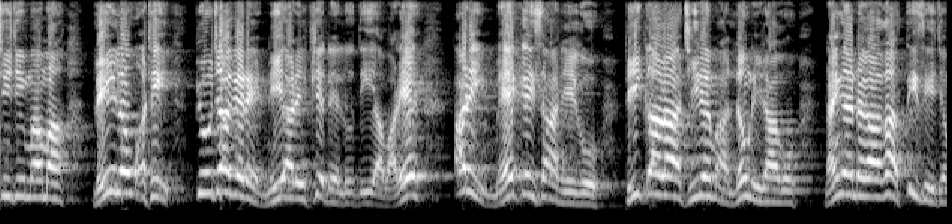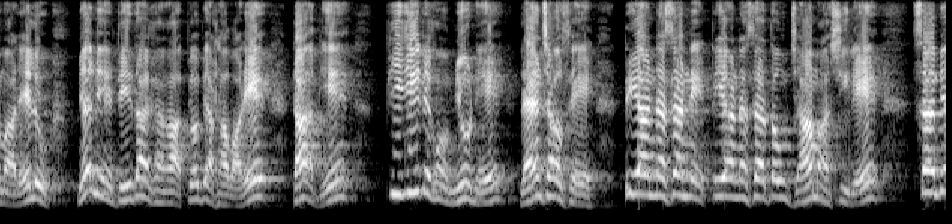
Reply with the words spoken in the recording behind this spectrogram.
ကြီးကြီးမားမားလေးလုံးအထိပြိုကျခဲ့တဲ့နေရာတွေဖြစ်တယ်လို့သိရပါတယ်။အဲ့ဒီမဲကိစ္စတွေကိုဒီကာလာကြီးထဲမှာလုပ်နေတာကိုနိုင်ငံတကာကသိစေချင်ပါတယ်လို့မျက်မြင်ဒေသခံကပြောပြထားပါတယ်။ဒါအပြင် ပြည်ကြီးတကောင်မြို့နယ်လမ်း60 122 123ကြားမှာရှိတဲ့စံပြ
